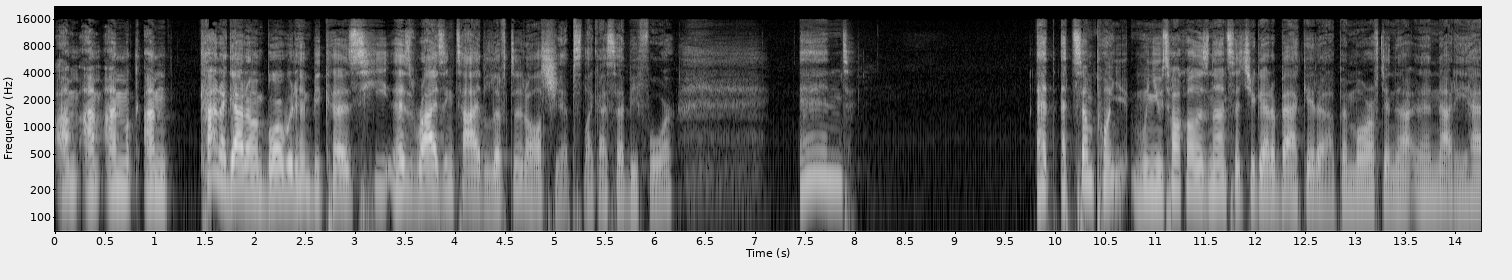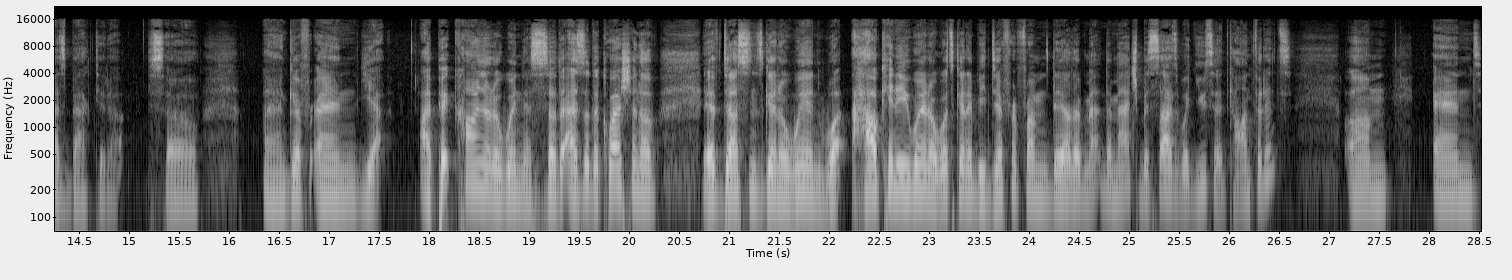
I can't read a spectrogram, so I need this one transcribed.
I'm, I'm, I'm, I'm kind of got on board with him because he his rising tide lifted all ships, like I said before, and at at some point when you talk all this nonsense, you got to back it up, and more often than not, he has backed it up. So, and good for, and yeah, I picked Conor to win this. So the, as of the question of if Dustin's going to win, what how can he win or what's going to be different from the other ma- the match besides what you said, confidence, um, and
